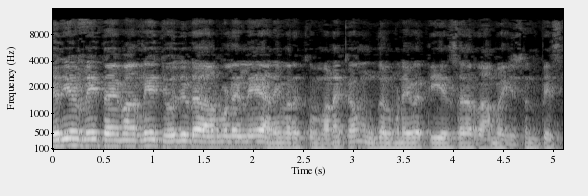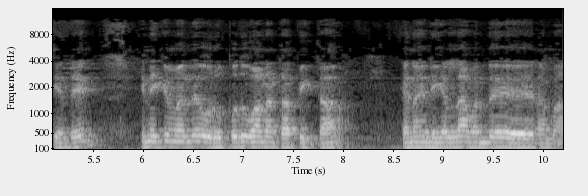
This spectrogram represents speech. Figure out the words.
பெரியவர்களே தாய்மார்களே ஜோதிட ஆர்வலர்களே அனைவருக்கும் வணக்கம். உங்கள் முனைவர் டி எஸ் ஆர் ராமகிருஷ்ணன் பேசுகின்றேன். இன்னைக்கும் வந்து ஒரு பொதுவான டாபிக் தான். ஏன்னா இன்றைக்கெல்லாம் வந்து நம்ம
